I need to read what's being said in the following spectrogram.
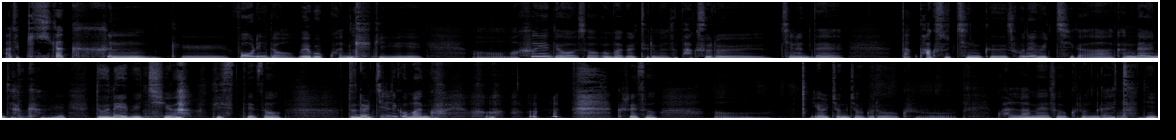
아주 키가 큰, 그, 포리너, 외국 관객이, 어, 막 흥에 겨워서 음악을 들으면서 박수를 치는데, 딱 박수친 그 손의 위치가 강나연 작가의 눈의 위치와 비슷해서 눈을 찔리고 만 거예요. 그래서, 어, 열정적으로 그 관람해서 그런가 했더니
